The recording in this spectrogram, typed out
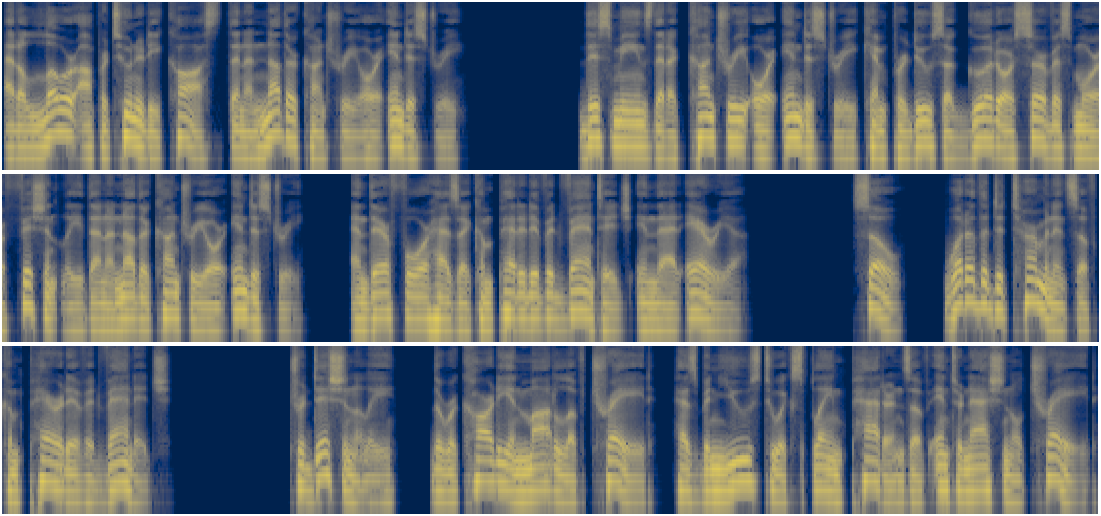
at a lower opportunity cost than another country or industry. This means that a country or industry can produce a good or service more efficiently than another country or industry, and therefore has a competitive advantage in that area. So, what are the determinants of comparative advantage? Traditionally, the Ricardian model of trade has been used to explain patterns of international trade.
